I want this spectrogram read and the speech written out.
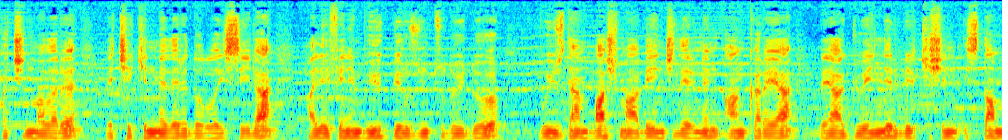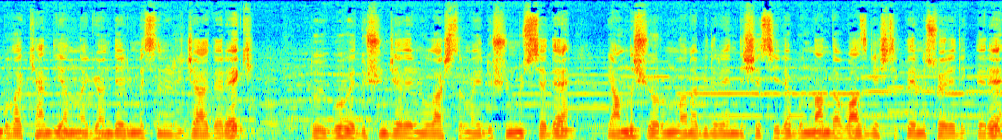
kaçınmaları ve çekinmeleri dolayısıyla halifenin büyük bir üzüntü duyduğu, bu yüzden baş mabeyincilerinin Ankara'ya veya güvenilir bir kişinin İstanbul'a kendi yanına gönderilmesini rica ederek duygu ve düşüncelerini ulaştırmayı düşünmüşse de yanlış yorumlanabilir endişesiyle bundan da vazgeçtiklerini söyledikleri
